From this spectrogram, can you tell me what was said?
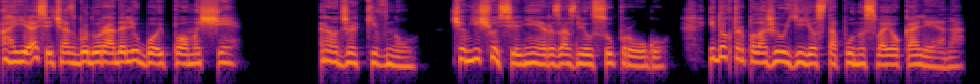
А я сейчас буду рада любой помощи». Роджер кивнул, чем еще сильнее разозлил супругу, и доктор положил ее стопу на свое колено.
